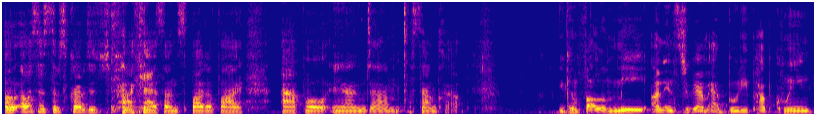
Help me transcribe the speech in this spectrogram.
Oh, also subscribe to the podcast on Spotify, Apple, and um, SoundCloud. You can follow me on Instagram at Booty Pop Queen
